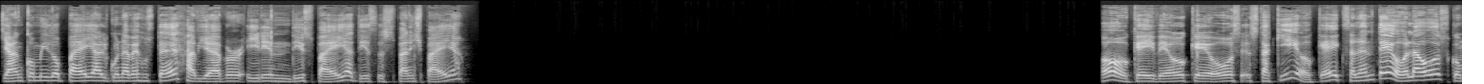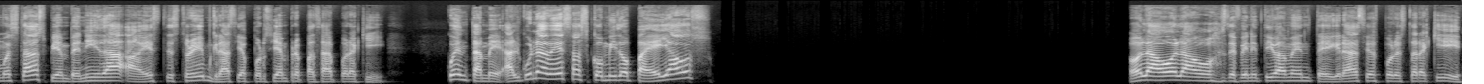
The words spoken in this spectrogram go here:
¿Ya han comido paella alguna vez ustedes? Have you ever eaten this paella, this Spanish paella? Oh, okey, veo que Oz está aquí, okey, excelente. Hola, Oz, ¿cómo estás? Bienvenida a este stream, gracias por siempre pasar por aquí. Cuéntame, ¿alguna vez has comido paella, Oz? Hola, hola, Oz, definitivamente, gracias por estar aquí.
